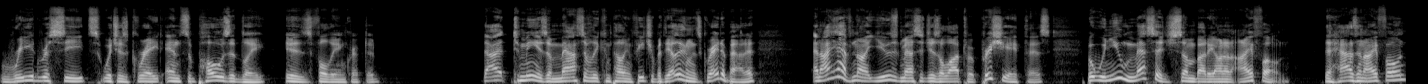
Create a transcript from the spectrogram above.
read receipts, which is great, and supposedly is fully encrypted that to me is a massively compelling feature. But the other thing that's great about it, and I have not used messages a lot to appreciate this, but when you message somebody on an iPhone that has an iPhone,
